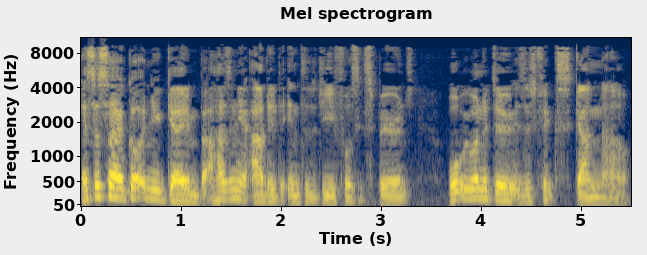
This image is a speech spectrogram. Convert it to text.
Let's just say I got a new game, but hasn't yet added into the GeForce experience. What we want to do is just click Scan Now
